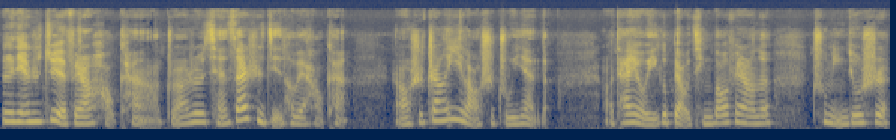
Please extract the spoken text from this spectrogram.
这个电视剧也非常好看啊，主要是前三十集特别好看，然后是张译老师主演的，然后他有一个表情包非常的出名，就是。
